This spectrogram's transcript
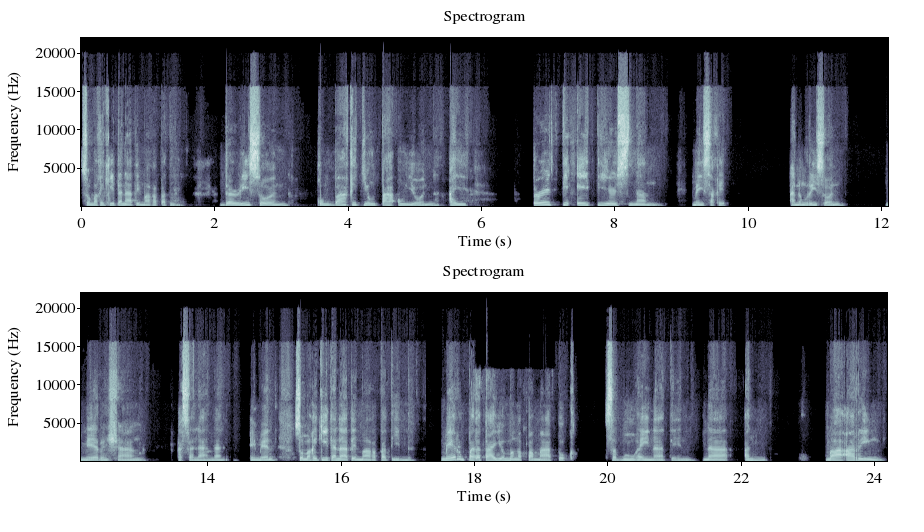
So makikita natin mga kapatid, the reason kung bakit yung taong yun ay 38 years nang may sakit. Anong reason? Meron siyang kasalanan. Amen? So makikita natin mga kapatid, meron pala tayong mga pamatok sa buhay natin na an, maaaring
